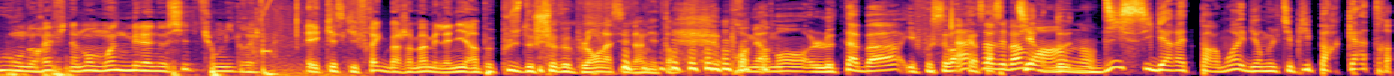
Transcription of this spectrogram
où on aurait finalement moins de mélanocytes qui ont migré. Et qu'est-ce qui ferait que Benjamin Mélanie a un peu plus de cheveux blancs là ces derniers temps? Premièrement, le tabac, il faut savoir Ah, qu'à partir moi, hein, de non. 10 cigarettes par mois, eh bien, on multiplie par 4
